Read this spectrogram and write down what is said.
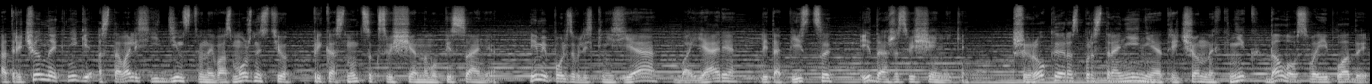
отреченные книги оставались единственной возможностью прикоснуться к священному писанию – Ими пользовались князья, бояре, летописцы и даже священники. Широкое распространение отреченных книг дало свои плоды.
